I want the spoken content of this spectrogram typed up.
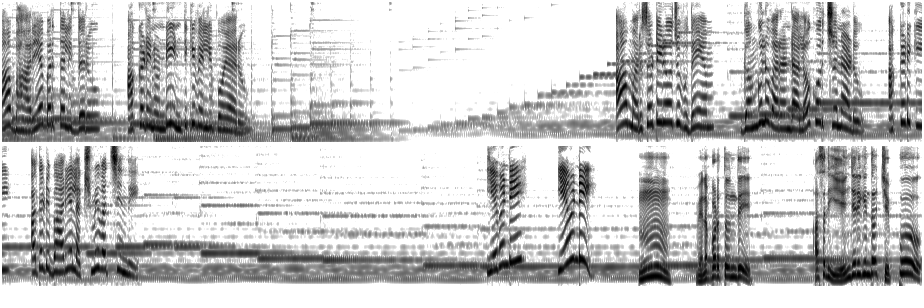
ఆ భార్యాభర్తలిద్దరూ అక్కడి నుండి ఇంటికి వెళ్ళిపోయారు. ఆ మరుసటి రోజు ఉదయం గంగులు వరండాలో కూర్చున్నాడు. అక్కడికి అతడి భార్య లక్ష్మి వచ్చింది. ఏవండి? ఏవండి? వినపడుతుంది. అసలు ఏం జరిగిందో చెప్పు.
